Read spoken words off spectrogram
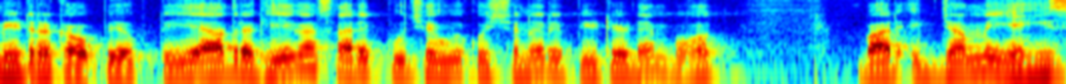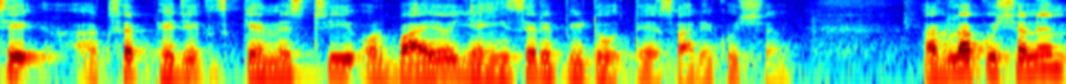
मीटर का उपयोग। तो ये याद रखिएगा, सारे पूछे हुए क्वेश्चन है रिपीटेड हैं, बहुत बार एग्ज़ाम में यहीं से अक्सर फिजिक्स केमिस्ट्री और बायो यहीं से रिपीट होते हैं सारे क्वेश्चन अगला क्वेश्चन है,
